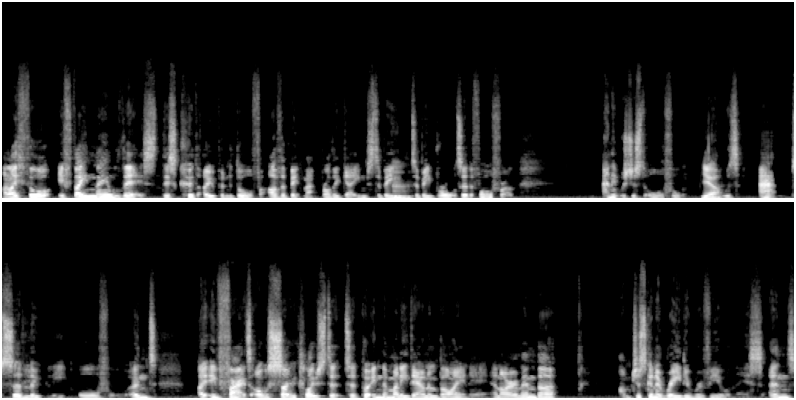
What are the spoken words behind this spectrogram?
And I thought if they nail this, this could open the door for other Bitmap Brother games to be mm. to be brought to the forefront. And it was just awful. Yeah, it was absolutely awful. And I, in fact, I was so close to, to putting the money down and buying it. And I remember I'm just going to read a review on this. And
